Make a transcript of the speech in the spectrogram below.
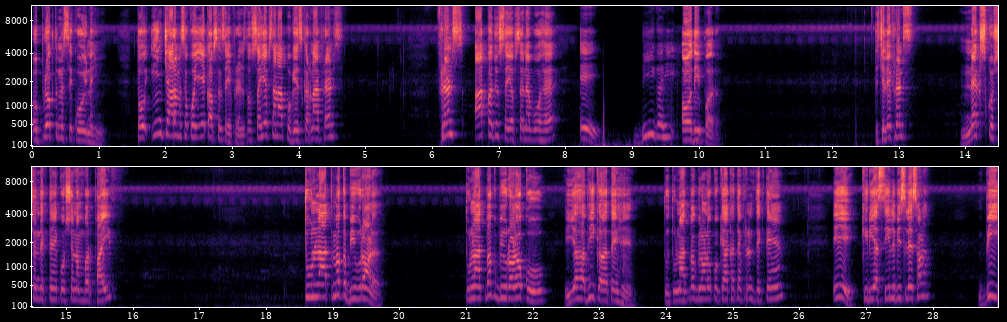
उपरोक्त में से कोई नहीं। तो इन चारों में से कोई एक ऑप्शन सही फ्रेंड्स तो सही ऑप्शन आपको गेस करना है फ्रेंड्स फ्रेंड्स, आपका जो सही ऑप्शन है वो है ए दी गई अवधि पर। तो चलिए फ्रेंड्स नेक्स्ट क्वेश्चन देखते हैं क्वेश्चन नंबर फाइव तुलनात्मक विवरण। तुलनात्मक विवरणों को यह भी कहते हैं। तो तुलनात्मक विवरणों को क्या कहते हैं फ्रेंड्स, देखते हैं। ए क्रियाशील विश्लेषण। बी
